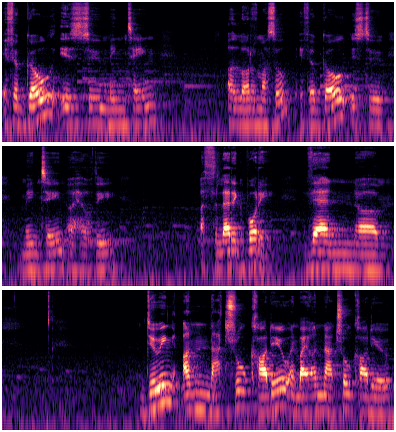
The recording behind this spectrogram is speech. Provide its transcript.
if your goal is to maintain a lot of muscle, if your goal is to maintain a healthy, athletic body, then um, doing unnatural cardio, and by unnatural cardio,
